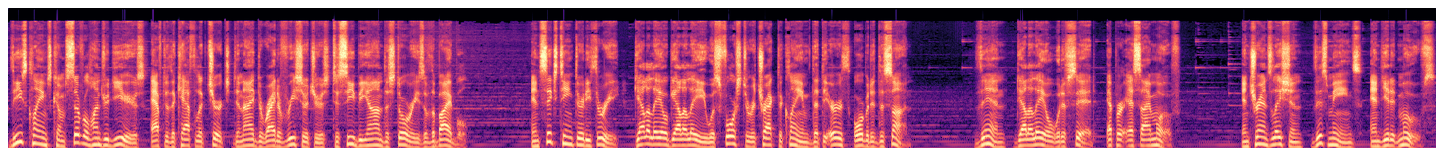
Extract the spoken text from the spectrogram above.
These claims come several hundred years after the Catholic Church denied the right of researchers to see beyond the stories of the Bible. In 1633, Galileo Galilei was forced to retract the claim that the Earth orbited the Sun. Then, Galileo would have said, Eppur si muove. In translation, this means, and yet it moves.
